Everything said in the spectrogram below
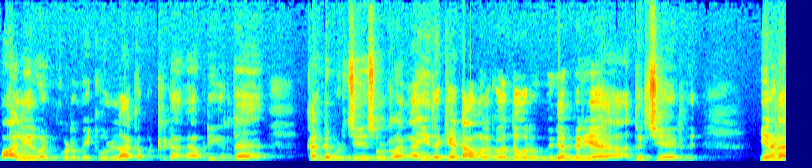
பாலியல் வன்கொடுமைக்கு உள்ளாக்கப்பட்டிருக்காங்க அப்படிங்கிறத கண்டுபிடிச்சி சொல்கிறாங்க இதை கேட்டால் அவங்களுக்கு வந்து ஒரு மிகப்பெரிய அதிர்ச்சி ஆயிடுது. என்னடா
